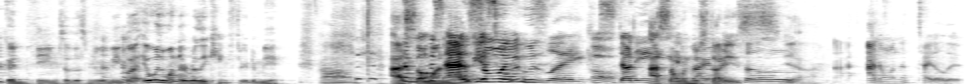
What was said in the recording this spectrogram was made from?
good themes of this movie, but it was one that really came through to me. Um, as someone, As someone one? who's like Oh. studying as someone who studies, yeah, I don't want to title it.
